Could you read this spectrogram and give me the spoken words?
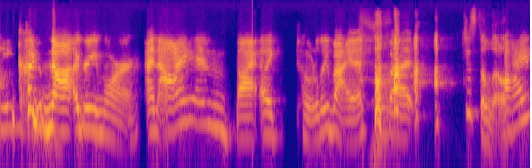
wedding?" could not agree more and i am bi- like totally biased but just a little. I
